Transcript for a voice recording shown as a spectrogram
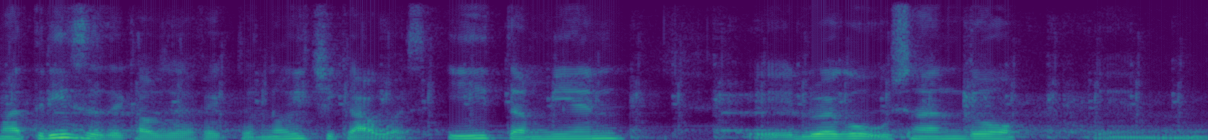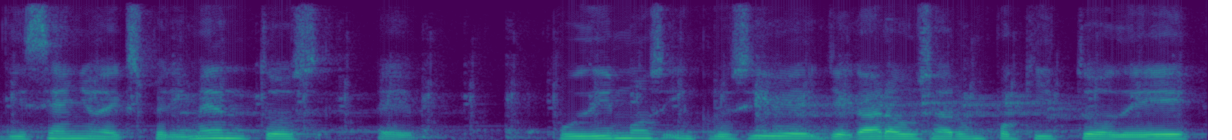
matrices de causa y efecto, no Ichikawas, y también eh, luego usando em, diseño de experimentos, eh, pudimos inclusive llegar a usar un poquito de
